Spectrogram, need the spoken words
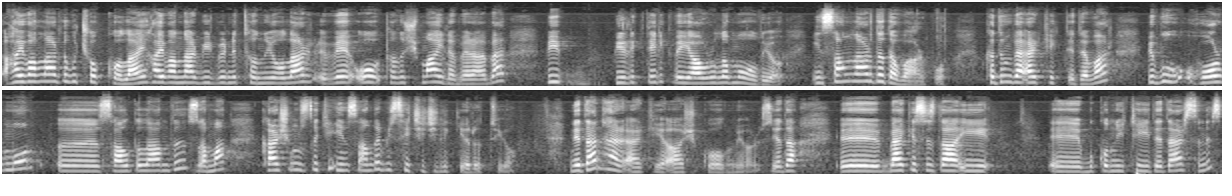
hayvanlarda bu çok kolay. Hayvanlar birbirini tanıyorlar ve o tanışmayla beraber bir birliktelik ve yavrulama oluyor. İnsanlarda da var bu. Kadın ve erkekte de var ve bu hormon e, salgılandığı zaman karşımızdaki insanda bir seçicilik yaratıyor. Neden her erkeğe aşık olmuyoruz? Ya da e, belki siz daha iyi e, bu konuyu teyit edersiniz.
